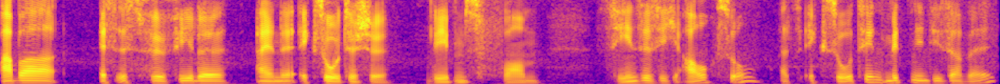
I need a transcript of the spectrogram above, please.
Aber es ist für viele eine exotische Lebensform. Sehen Sie sich auch so als Exotin mitten in dieser Welt?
